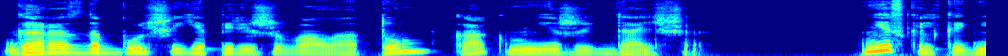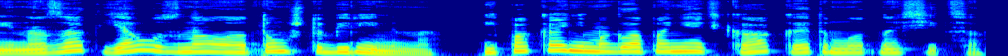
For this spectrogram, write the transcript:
Гораздо больше я переживала о том, как мне жить дальше. Несколько дней назад я узнала о том, что беременна, и пока не могла понять, как к этому относиться.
